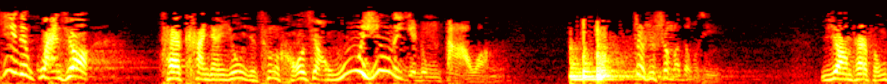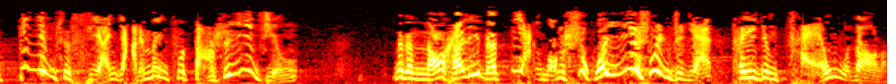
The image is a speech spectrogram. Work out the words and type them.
细的观瞧，才看见有一层好像无形的一种大网。这是什么东西？杨排风毕竟是仙家的门徒，当时一惊，那个脑海里边电光石火，一瞬之间，他已经猜悟到了，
